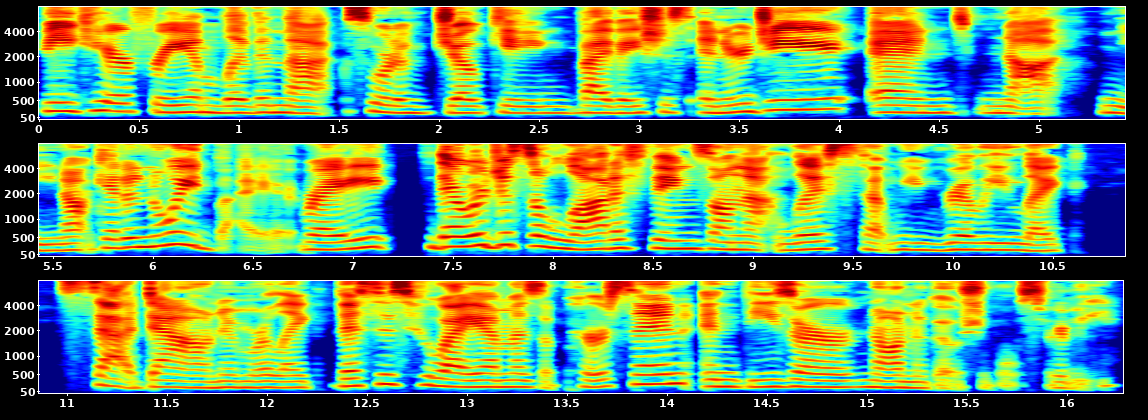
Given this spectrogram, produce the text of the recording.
be carefree and live in that sort of joking, vivacious energy and not me not get annoyed by it, right? There were just a lot of things on that list that we really like sat down and were like, this is who I am as a person. And these are non negotiables for me.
